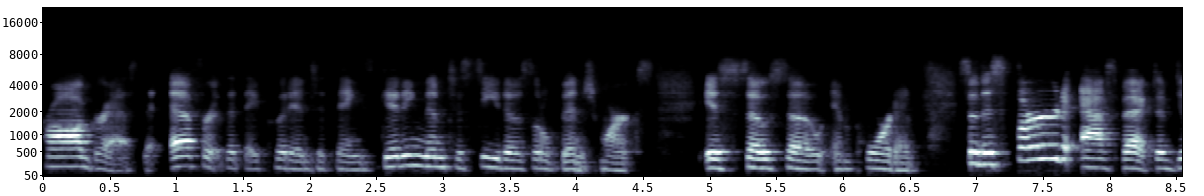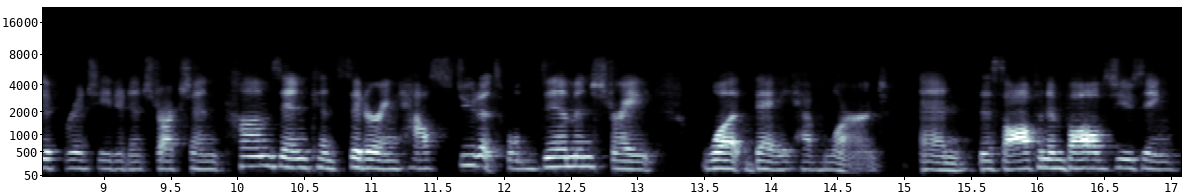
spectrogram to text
progress the effort that they put into things getting them to see those little benchmarks is so so important. So this third aspect of differentiated instruction comes in considering how students will demonstrate what they have learned. And this often involves using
